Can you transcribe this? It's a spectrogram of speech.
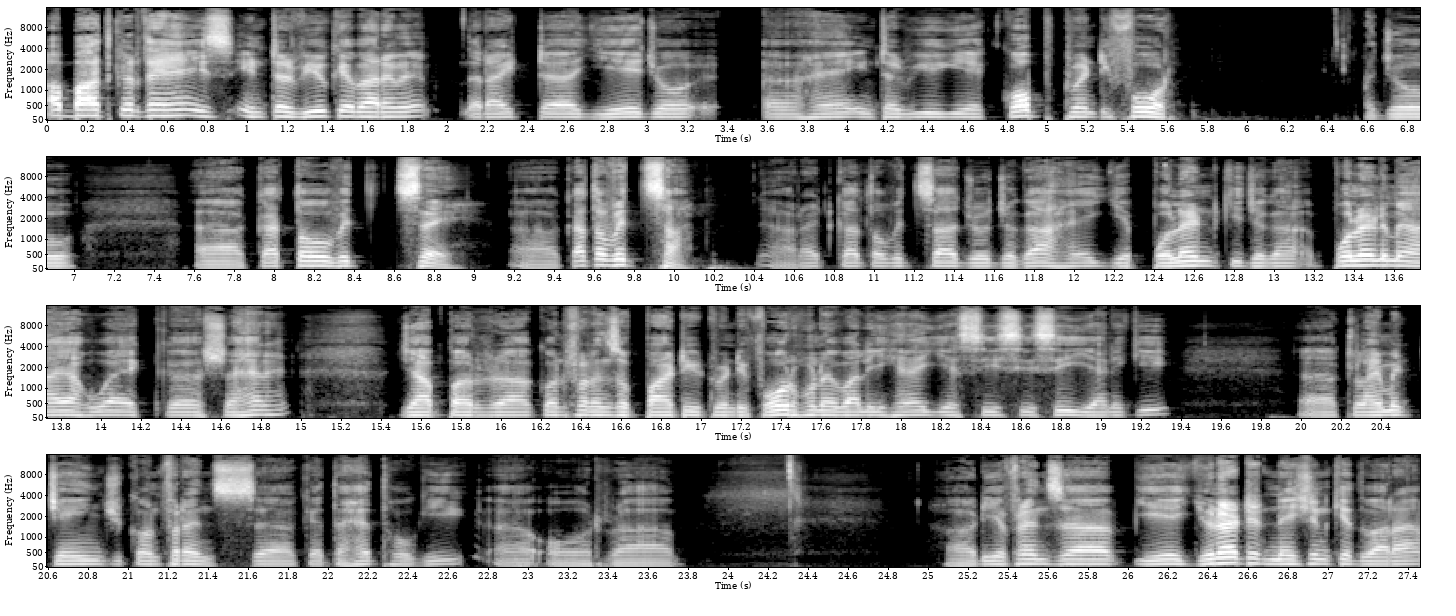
अब बात करते हैं इस इंटरव्यू के बारे में। राइट ये जो हैं इंटरव्यू ये कॉप ट्वेंटी फोर जो कातोवित्से कातोवित्सा राइट कातोवित्सा जो जगह है, ये पोलैंड की जगह पोलैंड में आया हुआ एक शहर है, जहाँ पर कॉन्फ्रेंस ऑफ़ पार्टी 24 होने वाली है। ये सी यानी कि क्लाइमेट चेंज कॉन्फ्रेंस के तहत होगी और डियर फ्रेंड्स ये यूनाइटेड नेशन के द्वारा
